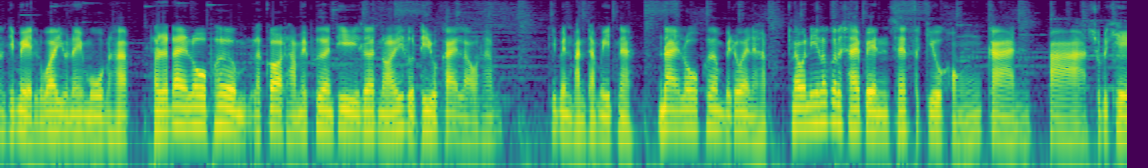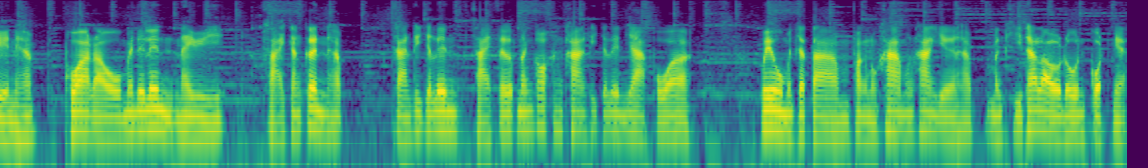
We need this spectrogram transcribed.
Ultimate หรือว่าอยู่ใน Move นะครับ เราจะได้โล่เพิ่ม แล้วก็ทำให้เพื่อนที่เลือดน้อยที่สุดที่อยู่ใกล้เรานะครับที่เป็นพันธมิตรนะได้โล่เพิ่มไปด้วยนะครับ แล้ววันนี้เราก็จะใช้เป็นเซตสกิลของการปาชูริเคนนะครับ เพราะว่าเราไม่ได้เล่นในสายจังเกิลนะครับ การที่จะเล่นสายเซิร์ฟนั้นก็ค่อนข้างที่จะเล่นยาก เพราะว่า เวลมันจะตามฝั่งตรงข้ามค่อนข้างเยอะนะครับบางทีถ้าเราโดนกดเนี่ย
